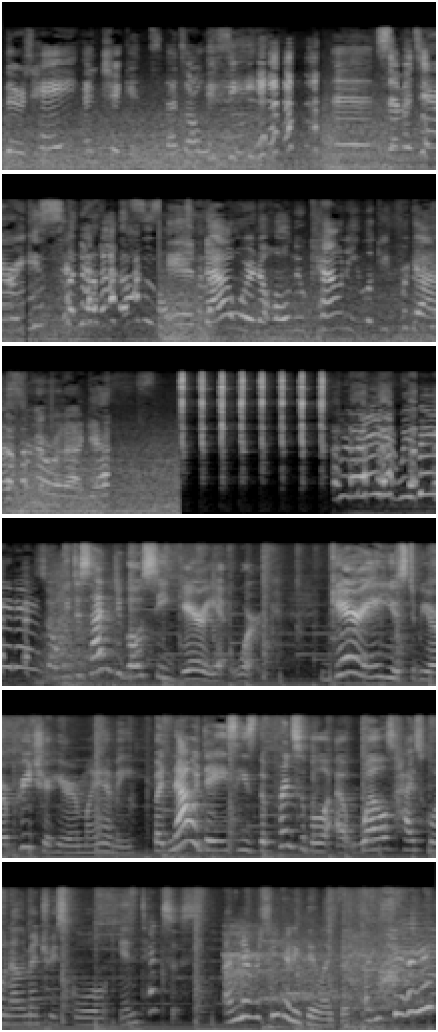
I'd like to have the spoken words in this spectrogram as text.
There's hay and chickens. That's all we see. and cemeteries. and now we're in a whole new county looking for gas. Remember that gas. We made it! We made it! So we decided to go see Gary at work. Gary used to be our preacher here in Miami, but nowadays he's the principal at Wells High School and Elementary School in Texas. I've never seen anything like this. Are you serious?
